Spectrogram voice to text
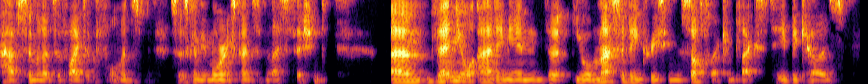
have similar to fighter performance. So it's going to be more expensive and less efficient. Um, then you're adding in that you're massively increasing the software complexity because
